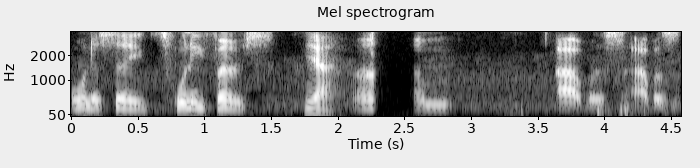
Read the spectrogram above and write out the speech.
I want to say 21st. Yeah. Um, I was I was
